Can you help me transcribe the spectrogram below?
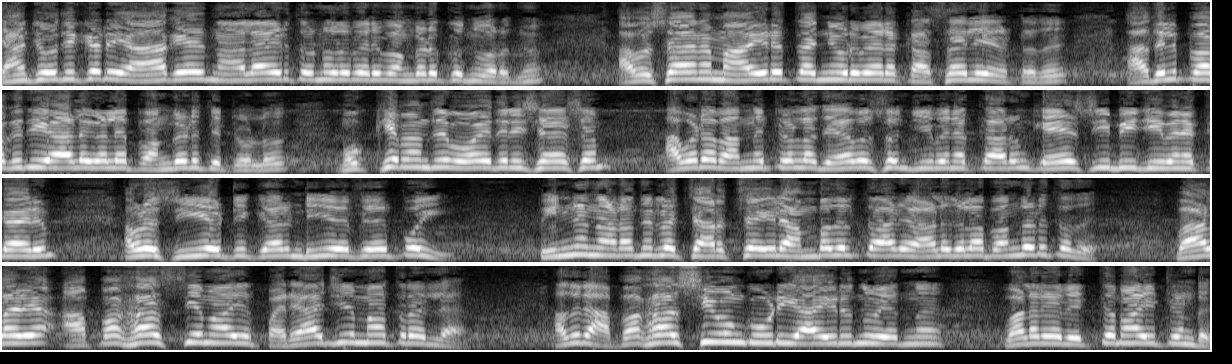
ഞാൻ ചോദിക്കട്ടെ ആകെ നാലായിരത്തി തൊണ്ണൂറ് പേര് പങ്കെടുക്കുമെന്ന് പറഞ്ഞു. അവസാനം ആയിരത്തി അഞ്ഞൂറ് പേരെ കസേലയിട്ടത് അതിൽ പകുതി ആളുകളെ പങ്കെടുത്തിട്ടുള്ളൂ. മുഖ്യമന്ത്രി പോയതിനു ശേഷം അവിടെ വന്നിട്ടുള്ള ദേവസ്വം ജീവനക്കാരും കെ എസ് സി ബി ജീവനക്കാരും അവിടെ സി ഐ ടിക്കാരും ഡി എഫ് പോയി. പിന്നെ നടന്നിട്ടുള്ള ചർച്ചയിൽ അമ്പതിൽ താഴെ ആളുകളെ പങ്കെടുത്തത്. വളരെ അപഹാസ്യമായ പരാജയം മാത്രമല്ല അതൊരു അപഹാസ്യവും കൂടിയായിരുന്നു എന്ന് വളരെ വ്യക്തമായിട്ടുണ്ട്.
